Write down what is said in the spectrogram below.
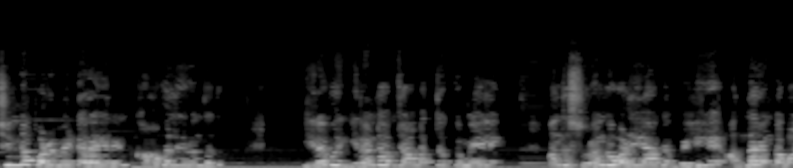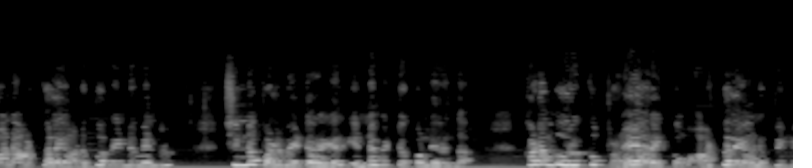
சின்ன பழுவேட்டரையரின் காவல் இருந்தது. இரவு இரண்டாம் ஜாமத்துக்கு மேலே அந்த சுரங்க வழியாக வெளியே அந்தரங்கமான ஆட்களை அனுப்ப வேண்டும் என்று சின்ன பழுவேட்டரையர் எண்ணமிட்டுக் கொண்டிருந்தார். கடம்பூருக்கும் பழையாறைக்கும் ஆட்களை அனுப்பி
